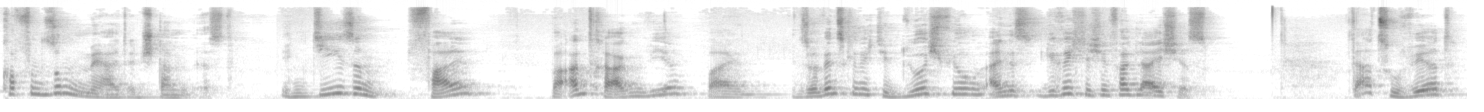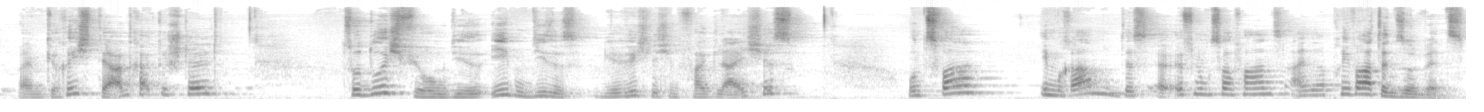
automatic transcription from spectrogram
Kopf- und Summenmehrheit entstanden ist. In diesem Fall beantragen wir beim Insolvenzgericht die Durchführung eines gerichtlichen Vergleiches. Dazu wird beim Gericht der Antrag gestellt zur Durchführung eben dieses gerichtlichen Vergleiches und zwar im Rahmen des Eröffnungsverfahrens einer Privatinsolvenz.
